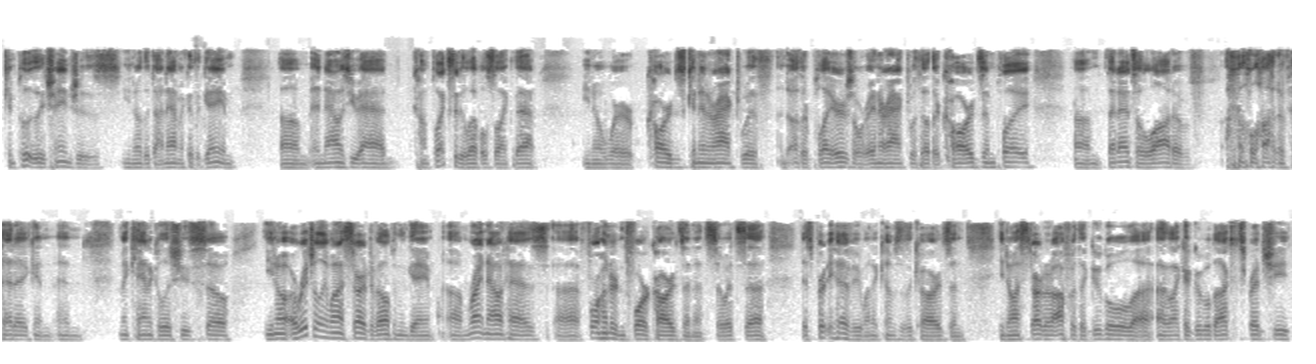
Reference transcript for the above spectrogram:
completely changes you know the dynamic of the game um, and now as you add complexity levels like that you know, where cards can interact with other players or interact with other cards in play. Um, that adds a lot of a lot of headache and, and mechanical issues. So, you know, originally when I started developing the game, um, right now it has uh, 404 cards in it, so it's uh, it's pretty heavy when it comes to the cards. And you know, I started off with a Google uh, uh, like a Google Docs spreadsheet,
